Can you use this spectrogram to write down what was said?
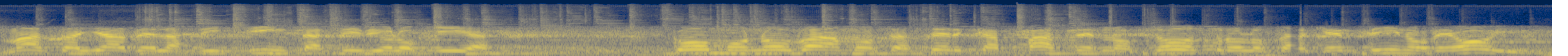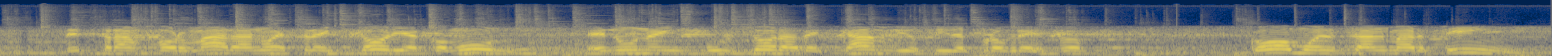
más allá de las distintas ideologías, ¿Cómo no vamos a ser capaces nosotros, los argentinos de hoy, de transformar a nuestra historia común en una impulsora de cambios y de progreso? Como en San Martín,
